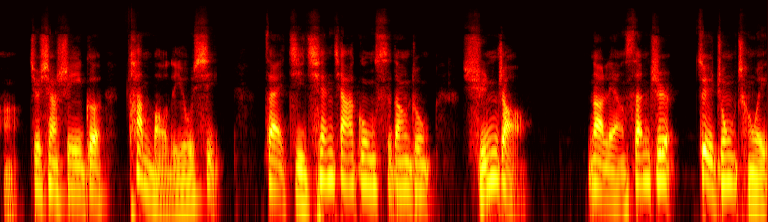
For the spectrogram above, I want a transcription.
啊，就像是一个探宝的游戏，在几千家公司当中寻找那两三只最终成为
